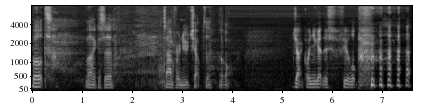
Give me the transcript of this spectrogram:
But, like I said, time for a new chapter. Oh, Jack, when you get this fuel up.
